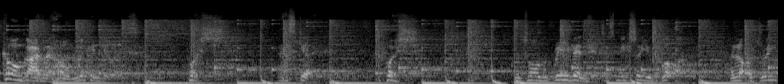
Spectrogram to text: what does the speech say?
Come on, guys at home. We can do this. Push. That's good. Push. Control the breathing. Just make sure you've got a lot of drink.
